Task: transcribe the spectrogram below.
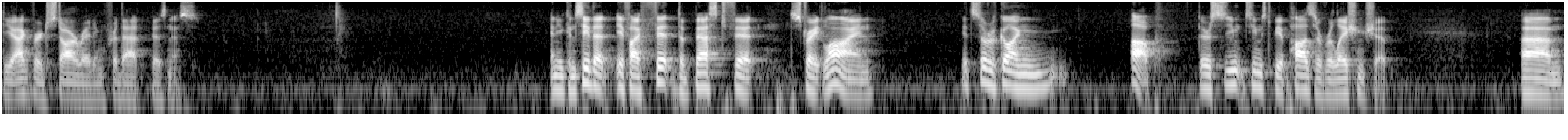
the average star rating for that business. And you can see that if I fit the best fit straight line, it's sort of going up. There seems to be a positive relationship. Um,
